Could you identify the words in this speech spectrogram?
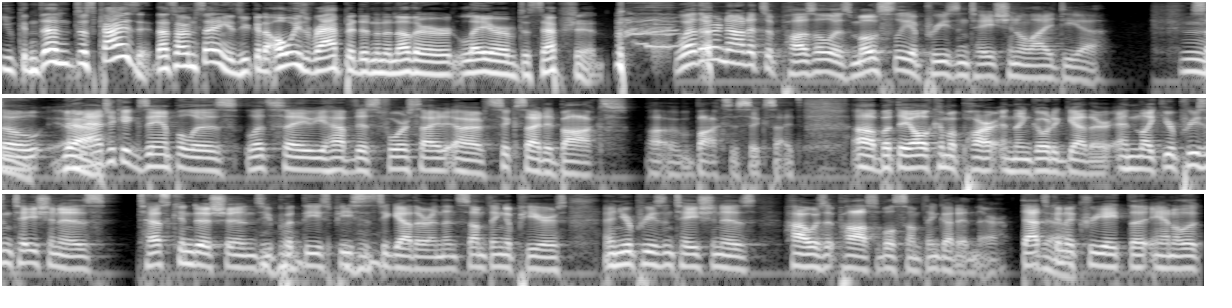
you can then disguise it that's what i'm saying is you can always wrap it in another layer of deception Whether or not it's a puzzle is mostly a presentational idea. So a magic example is let's say you have this four sided, uh, six sided box. Uh, box is six sides, uh, but they all come apart and then go together. And like your presentation is test conditions. You put these pieces together, and then something appears. And your presentation is how is it possible something got in there? That's Yeah. going to create the analy-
